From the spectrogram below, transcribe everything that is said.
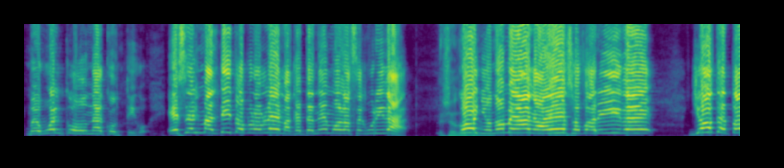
me voy a encojonar contigo. Ese es el maldito problema que tenemos la seguridad. Coño, no me haga eso, Faride. Yo te estoy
